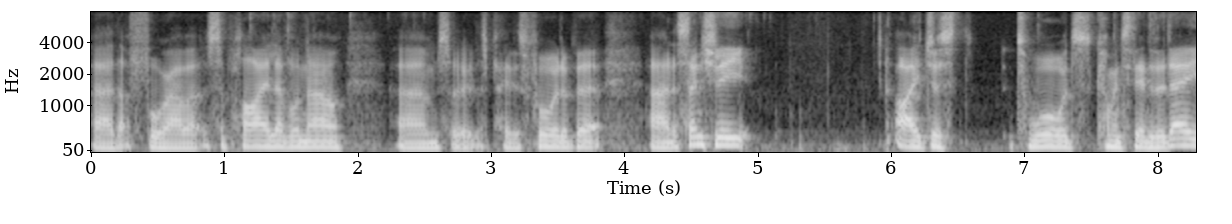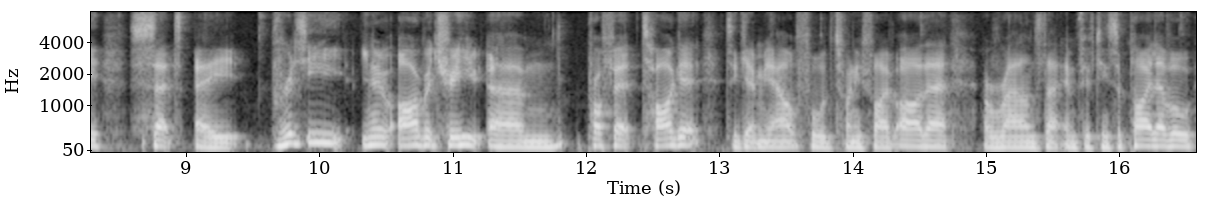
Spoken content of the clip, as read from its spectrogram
uh, that four hour supply level now. Um, so let's play this forward a bit. And essentially, I just towards coming to the end of the day set a pretty, you know, arbitrary um, profit target to get me out for the 25R there around that M15 supply level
